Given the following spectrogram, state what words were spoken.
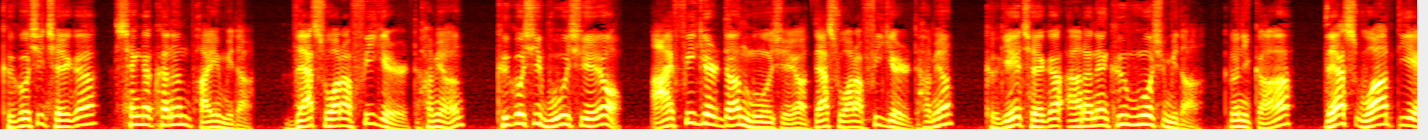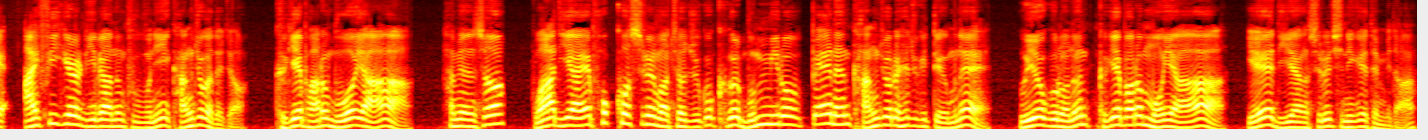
그것이 제가 생각하는 바입니다. That's what I figured 하면 그것이 무엇이에요? I figured on 무엇이에요? That's what I figured 하면 그게 제가 알아낸 그 무엇입니다. 그러니까 That's what 뒤에 I figured 이라는 부분이 강조가 되죠. 그게 바로 무엇야 하면서 이하에 포커스를 맞춰주고 그걸 문미로 빼는 강조를 해주기 때문에 의역으로는 그게 바로 뭐야 의 뉘앙스를 지니게 됩니다.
